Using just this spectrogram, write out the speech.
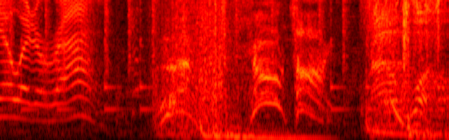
nowhere to run. Showtime! Round one.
